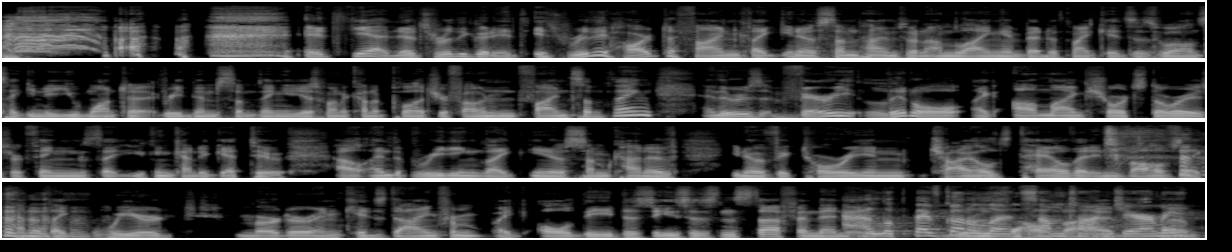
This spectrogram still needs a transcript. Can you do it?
it's yeah, it's really good. It's it's really hard to find. Like you know, sometimes when I'm lying in bed with my kids as well, it's like you know, you want to read them something, you just want to kind of pull out your phone and find something, and there is very little like online short stories or things that you can kind of get to. I'll end up reading like you know some kind of you know Victorian child's tale that involves like kind of like weird murder and kids dying from like oldie diseases and stuff, and then ah, look, they've got to learn sometime, vibe. Jeremy. Um,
